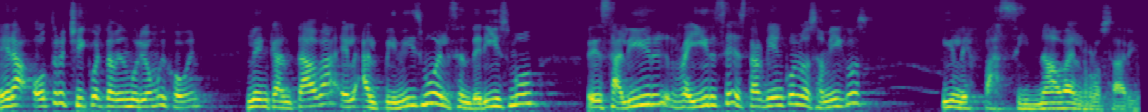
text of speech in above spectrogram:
era otro chico, él también murió muy joven, le encantaba el alpinismo, el senderismo, eh, salir, reírse, estar bien con los amigos y le fascinaba el rosario.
